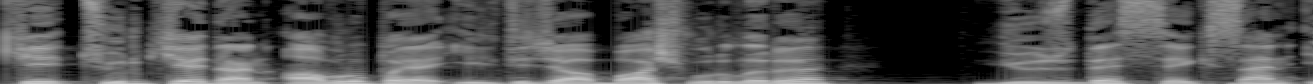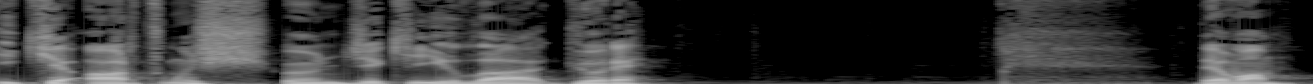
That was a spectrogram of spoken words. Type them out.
Ki Türkiye'den Avrupa'ya iltica başvuruları %82 artmış önceki yıla göre. Devam.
